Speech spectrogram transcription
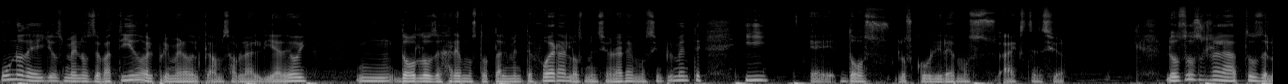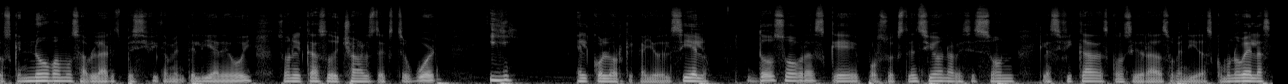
Uno de ellos menos debatido, el primero del que vamos a hablar el día de hoy. Mm, dos los dejaremos totalmente fuera, los mencionaremos simplemente y eh, dos los cubriremos a extensión. Los dos relatos de los que no vamos a hablar específicamente el día de hoy son el caso de Charles Dexter Ward y El color que cayó del cielo, dos obras que por su extensión a veces son clasificadas, consideradas o vendidas como novelas,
